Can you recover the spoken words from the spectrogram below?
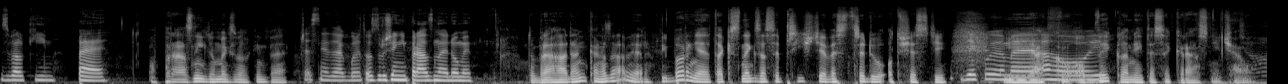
s velkým P. O prázdných domech s velkým P. Přesně tak, bude to Združení prázdné domy. Dobrá hádanka na závěr. Výborně, tak snack zase příště ve středu od 6. Děkujeme, jako ahoj. obvykle, mějte se krásně, čau. Hey,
